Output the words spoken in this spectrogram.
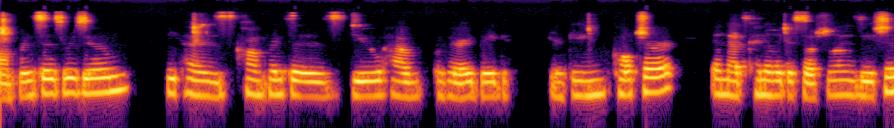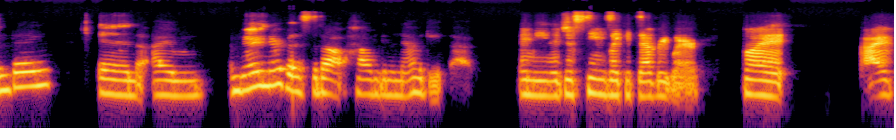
conferences resume because conferences do have a very big drinking culture and that's kind of like a socialization thing. And I'm I'm very nervous about how I'm to navigate that. I mean, it just seems like it's everywhere, but I've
